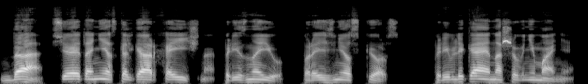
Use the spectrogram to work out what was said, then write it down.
«Да, все это несколько архаично, признаю», – произнес Керс, привлекая наше внимание.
